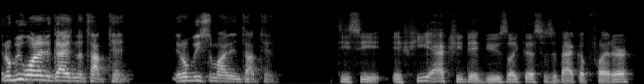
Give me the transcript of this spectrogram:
it'll be one of the guys in the top 10. It'll be somebody in top 10. DC, if he actually debuts like this as a backup fighter,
